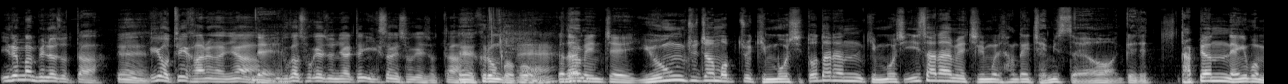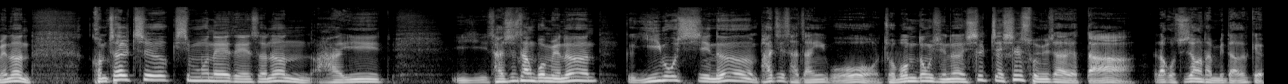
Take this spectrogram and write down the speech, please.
이름만 빌려줬다. 예. 이게 어떻게 가능하냐? 네. 누가 소개해줬냐 했더니 익성이 소개해줬다. 네, 그런 거고. 네. 그다음에 이제 유흥주점 업주 김모 씨 또 다른 김모 씨 이 사람의 질문이 상당히 재밌어요. 그러니까 이제 답변 내용이 보면은 검찰 측 신문에 대해서는 아이 이 사실상 보면은 그 이모 씨는 바지 사장이고 조범동 씨는 실제 실소유자였다. 라고 주장을 합니다. 그렇게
